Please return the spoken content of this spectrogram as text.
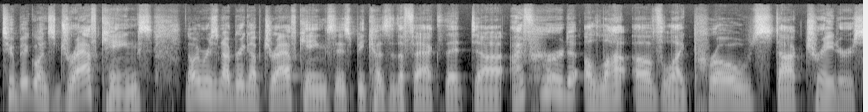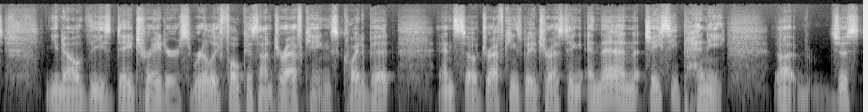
two big ones. DraftKings. The only reason I bring up DraftKings is because of the fact that uh, I've heard a lot of like pro stock traders, you know, these day traders really focus on DraftKings quite a bit. And so DraftKings be interesting. And then J.C. Penney Uh, just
